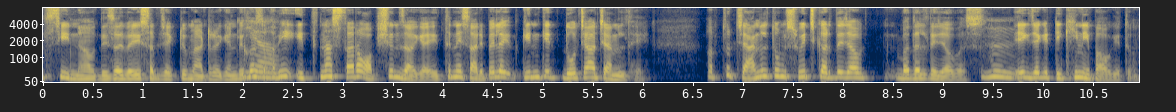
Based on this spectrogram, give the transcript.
see now this are very subjective matter again because अभी इतना सारा ऑप्शंस आ गया इतने सारे। पहले किन के दो चार चैनल थे। अब तो चैनल तुम स्विच करते जाओ बदलते जाओ बस। हम्म। एक जगह टिक ही नहीं पाओगे तुम।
